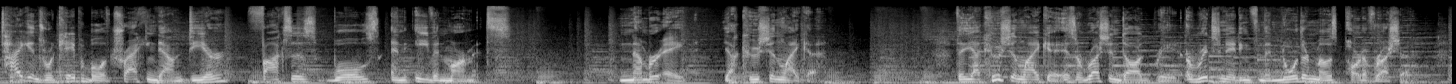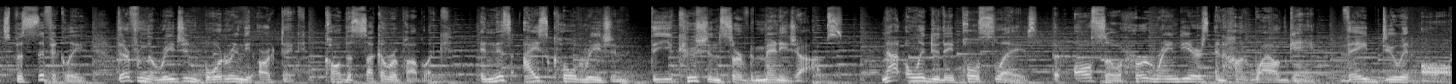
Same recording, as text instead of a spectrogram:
Taiguns were capable of tracking down deer, foxes, wolves, and even marmots. Number 8. Yakutian Laika The Yakutian Laika is a Russian dog breed originating from the northernmost part of Russia. Specifically, they're from the region bordering the Arctic called the Sakha Republic. In this ice-cold region, the Yakutians served many jobs. Not only do they pull sleighs, but also herd reindeers and hunt wild game. They do it all.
